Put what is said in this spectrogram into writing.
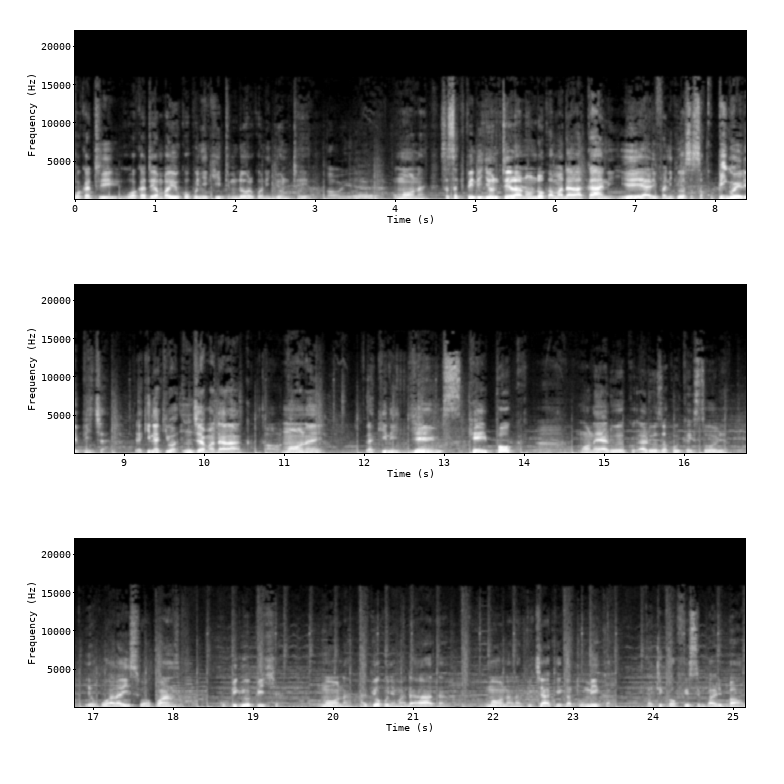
wakati wakati ambayo yuko kwenye kiti mdogo alikuwa ni john taylor Oh yeah. umeona sasa kipindi john taylor anaondoka madarakani yeye alifanikiwa sasa kupigwa ile picha lakini akiwa nje ya madaraka Okay. umeona eh? Lakini james k. Polk umeona yeye aliweza kuweka historia ya kuwa rais wa kwanza kupigwa picha. Mona akiwa kwenye madaraka mona na picha yake ikatumika katika ofisi mbalimbali.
